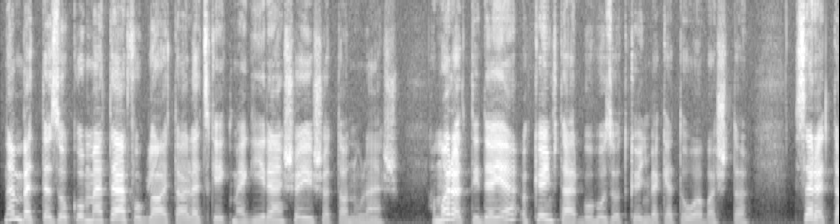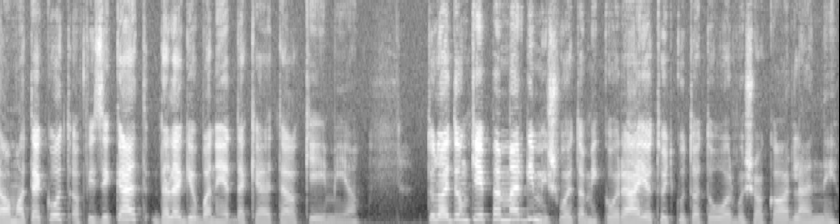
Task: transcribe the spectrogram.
Nem vette zokon, mert elfoglalta a leckék megírása és a tanulás. Ha maradt ideje, a könyvtárból hozott könyveket olvasta. Szerette a matekot, a fizikát, de legjobban érdekelte a kémia. Tulajdonképpen már gimis volt, amikor rájött, hogy kutatóorvos akar lenni.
